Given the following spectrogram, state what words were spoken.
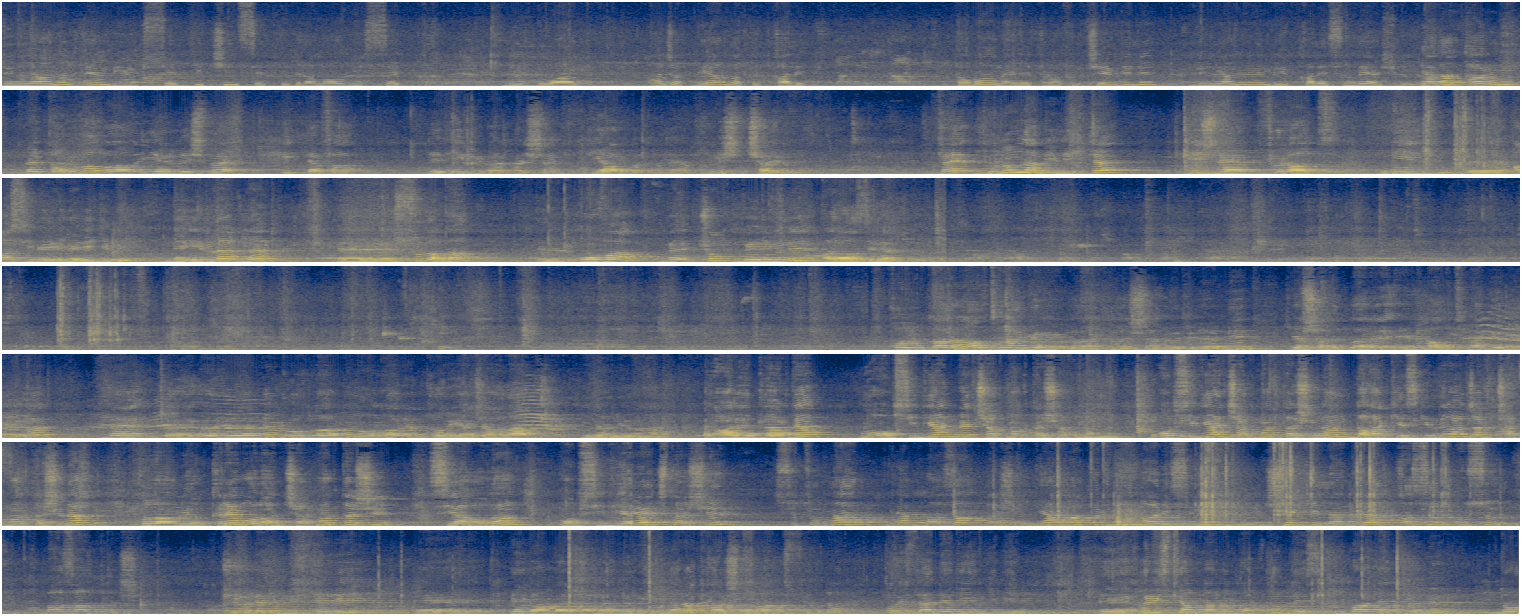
dünyanın en büyük seddi Çin Seddidir ama o bir settir. Bir duvardır. Ancak Diyarbakır kaledir. Tamamen etrafı çevrili, dünyanın en büyük kalesinde yaşıyor. Ya da tarım ve tarıma bağlı yerleşme ilk defa dediğim gibi arkadaşlar Diyarbakır'da yapılmış Çayırlı. Ve bununla birlikte Dicle, Fırat, Nil, e, Asi nehirleri gibi nehirlerle e, sulanan e, ova ve çok verimli araziler. Konutların altına gömüyorlar arkadaşlar ölülerini. Yaşadıkları evin altına gömüyorlar ve e, ölülerinin ruhlarının onları koruyacağına inanıyorlar. Aletlerde bu obsidyen ve çakmak taşı kullanılır. Obsidyen çakmak taşından daha keskindir ancak çakmak taşı da kullanılıyor. Krem olan çakmak taşı, siyah olan obsidyen. Kireç taşı, sütunlar ve bazalt taşı. Diyarbakır mimarisini şekillendiren asıl unsur bazalt taşı şöyle bizleri e, peygamberlerine dönük olarak karşılamak istiyorlar. O yüzden dediğim gibi e, Hristiyanların da kıblesi, ibadet yönü doğu.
